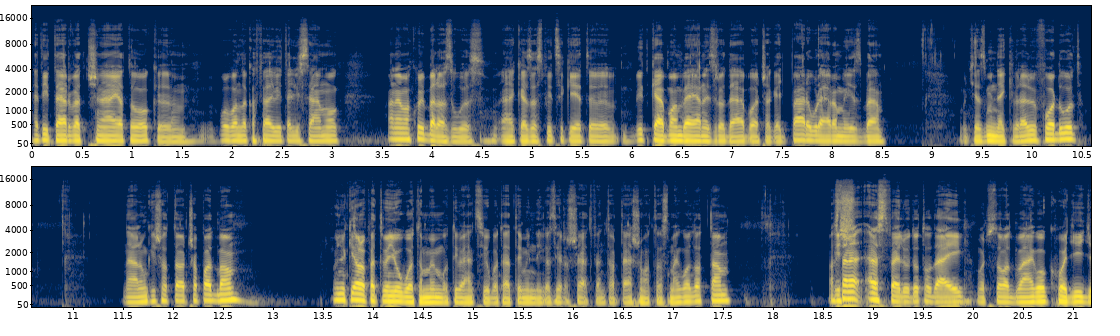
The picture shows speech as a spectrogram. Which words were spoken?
heti tervet csináljatok, hol vannak a felvételi számok, hanem akkor így belazulsz, elkezdesz picikét ritkábban bejárni az irodába, csak egy pár órára mész be. Úgyhogy ez mindenkivel előfordult. Nálunk is ott a csapatban. Mondjuk én alapvetően jó voltam önmotivációban, tehát én mindig azért a saját fenntartásomat azt megoldottam. Aztán ez fejlődött odáig, most szabadba vágok, hogy így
